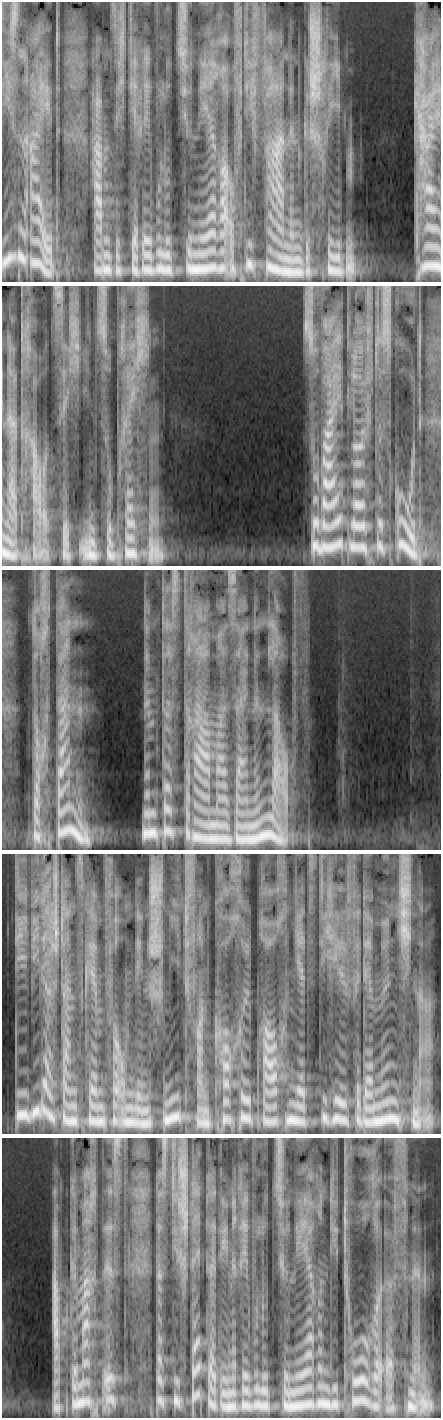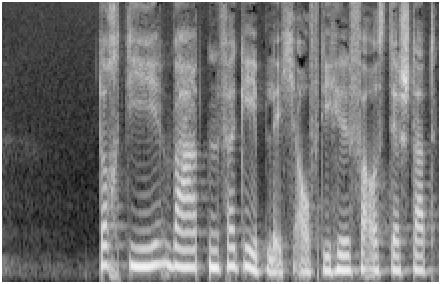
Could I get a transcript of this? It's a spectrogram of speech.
Diesen Eid haben sich die Revolutionäre auf die Fahnen geschrieben. Keiner traut sich, ihn zu brechen. Soweit läuft es gut, doch dann nimmt das Drama seinen Lauf. Die Widerstandskämpfer um den Schmied von Kochel brauchen jetzt die Hilfe der Münchner. Abgemacht ist, dass die Städter den Revolutionären die Tore öffnen. Doch die warten vergeblich auf die Hilfe aus der Stadt,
